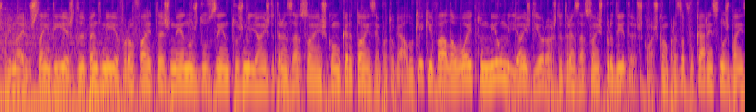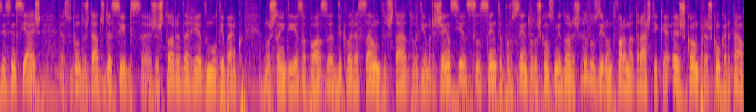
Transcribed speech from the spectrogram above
Nos primeiros 100 dias de pandemia foram feitas menos 200 milhões de transações com cartões em Portugal, o que equivale a 8 mil milhões de euros de transações perdidas, com as compras a focarem-se nos bens essenciais, segundo os dados da CIBS, a gestora da rede multibanco. Nos 100 dias após a declaração de estado de emergência, 60% dos consumidores reduziram de forma drástica as compras com cartão,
